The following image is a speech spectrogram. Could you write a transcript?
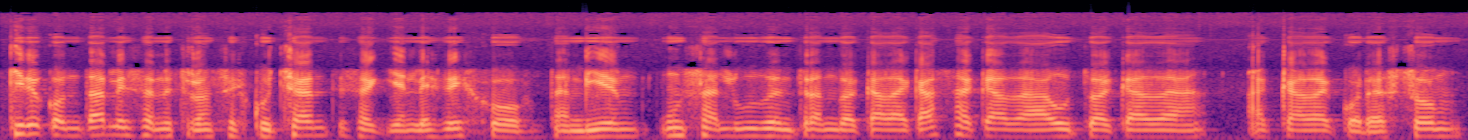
quiero contarles a nuestros escuchantes, a quien les dejo también un saludo entrando a cada casa, a cada auto, a cada, a cada corazón.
